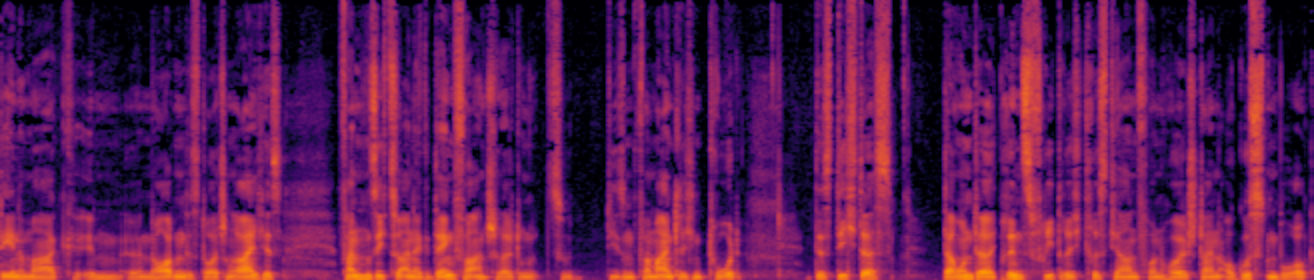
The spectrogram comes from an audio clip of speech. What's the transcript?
Dänemark im äh, Norden des Deutschen Reiches fanden sich zu einer Gedenkveranstaltung zu diesem vermeintlichen Tod des Dichters, darunter Prinz Friedrich Christian von Holstein-Augustenburg,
